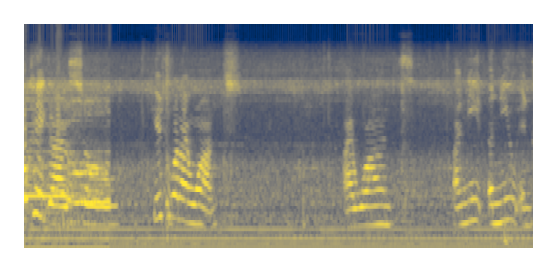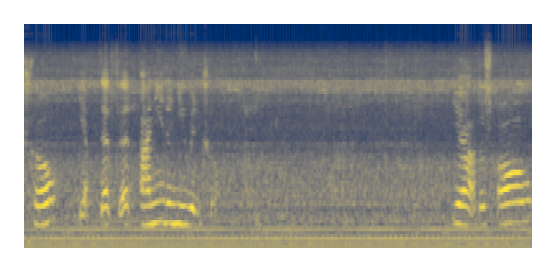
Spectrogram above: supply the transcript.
Okay, guys, so here's what I want. I want. I need a new intro. Yep, that's it. I need a new intro. Yeah, that's all.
